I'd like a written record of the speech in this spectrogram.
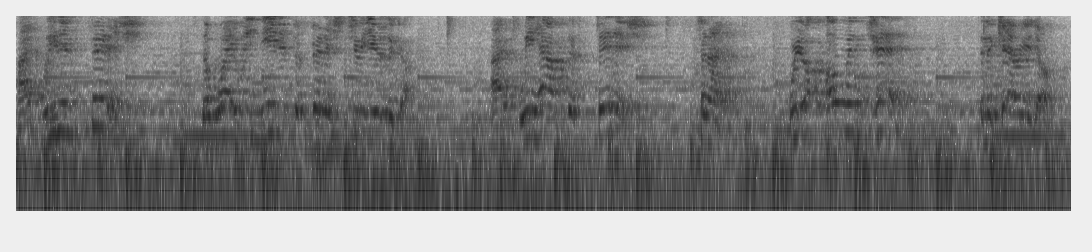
Right? We didn't finish the way we needed to finish two years ago. Right? We have to finish tonight. We are 0-10 in the Carrier Dome.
